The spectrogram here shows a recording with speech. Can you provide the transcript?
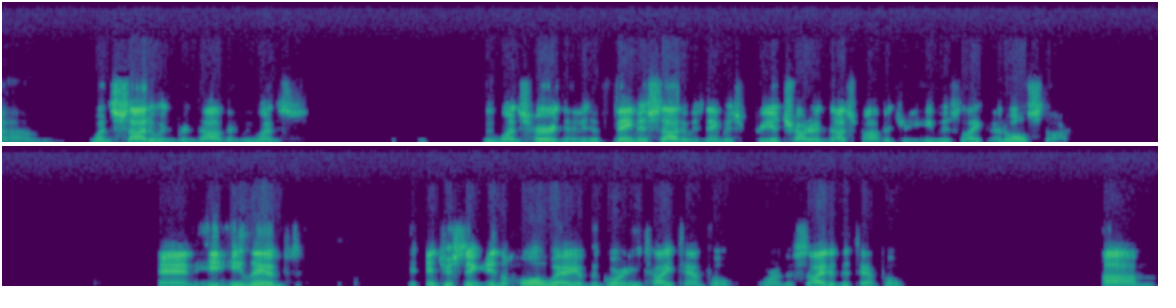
Um, one sadhu in Vrindavan, we once we once heard that it was a famous sadhu. His name was Priyacharan Das Babaji. He was like an all-star. And he, he lived, interesting, in the hallway of the Gaura-Nitai temple or on the side of the temple um,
